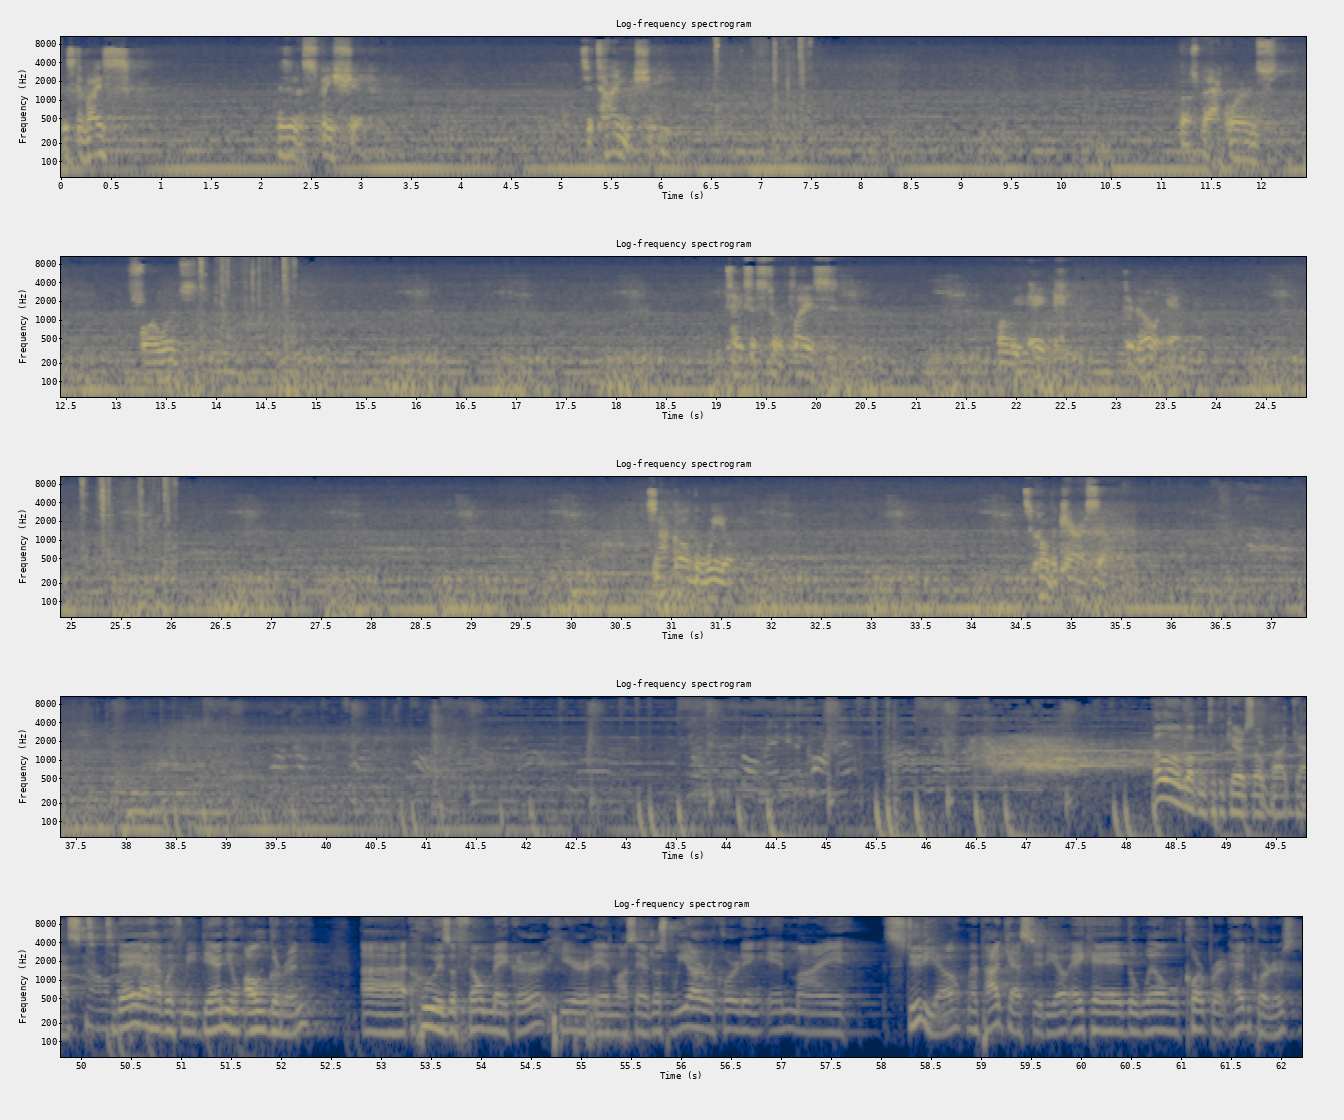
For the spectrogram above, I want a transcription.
This device isn't a spaceship. It's a time machine. Goes backwards, forwards. Takes us to a place where we ache to go again. It's not called the wheel. It's called the carousel. Hello and welcome to the Carousel Podcast. Today I have with me Daniel Algarin, uh, who is a filmmaker here in Los Angeles. We are recording in my studio, my podcast studio, aka the Will corporate headquarters,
